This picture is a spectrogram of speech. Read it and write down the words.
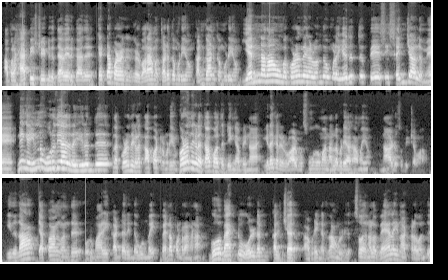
அப்புறம் ஹாப்பி ஸ்ட்ரீட்டுக்கு தேவை இருக்காது. கெட்ட பழக்கங்கள் வராம தடுக்க முடியும் கண்காணிக்க முடியும். என்னதான் உங்க குழந்தைகள் வந்து உங்களை எதிர்த்து பேசி செஞ்சாலுமே நீங்க இன்னும் உறுதியா அதுல இருந்து அந்த குழந்தைகளை காப்பாற்ற முடியும். குழந்தைகளை காப்பாத்துட்டீங்க அப்படின்னா இளைஞர்கள் வாழ்வு சுமூகமா நல்லபடியாக அமையும். நாடு சுபிட்சமாகும். இதுதான் ஜப்பான் வந்து ஒரு மாதிரி கண்டறிந்த உண்மை. இப்போ என்ன பண்ணுறாங்கன்னா go back to olden culture அப்படிங்கிறது தான் அவங்களுடைய ஸோ அதனால வேலை நாட்களை வந்து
